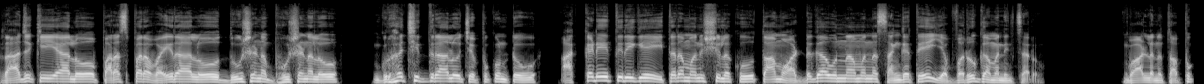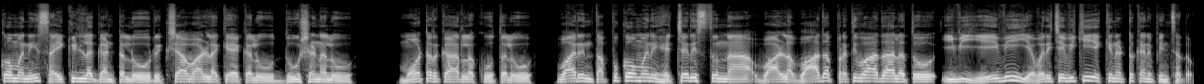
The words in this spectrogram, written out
రాజకీయాలో పరస్పర వైరాలో దూషణ భూషణలో గృహఛిద్రాలో చెప్పుకుంటూ అక్కడే తిరిగే ఇతర మనుష్యులకు తాము అడ్డుగా ఉన్నామన్న సంగతే ఎవ్వరూ గమనించరు. వాళ్ళను తప్పుకోమని సైకిళ్ళ గంటలు రిక్షావాళ్ళ కేకలు దూషణలు మోటార్ కార్ల కూతలు వారిని తప్పుకోమని హెచ్చరిస్తున్నా వాళ్ళ వాద ప్రతివాదాలతో ఇవి ఏవీ ఎవరి చెవికి ఎక్కినట్టు కనిపించదు.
